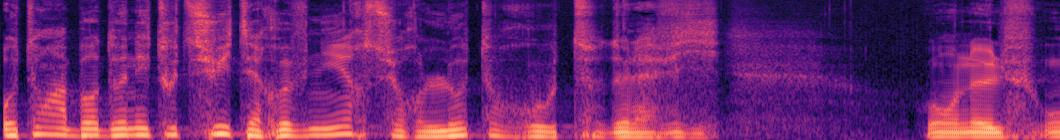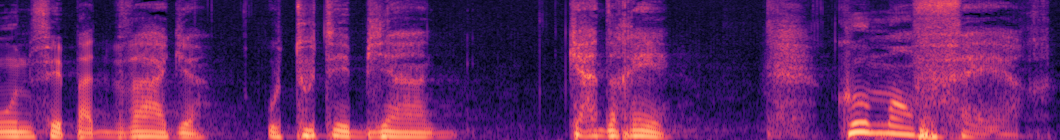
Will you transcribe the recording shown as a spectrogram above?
autant abandonner tout de suite et revenir sur l'autoroute de la vie, où on, ne, fait pas de vagues, où tout est bien cadré. Comment faire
